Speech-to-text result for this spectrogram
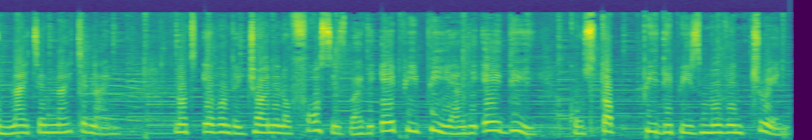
in 1999. Not even the joining of forces by the APP and the AD could stop PDP's moving train.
